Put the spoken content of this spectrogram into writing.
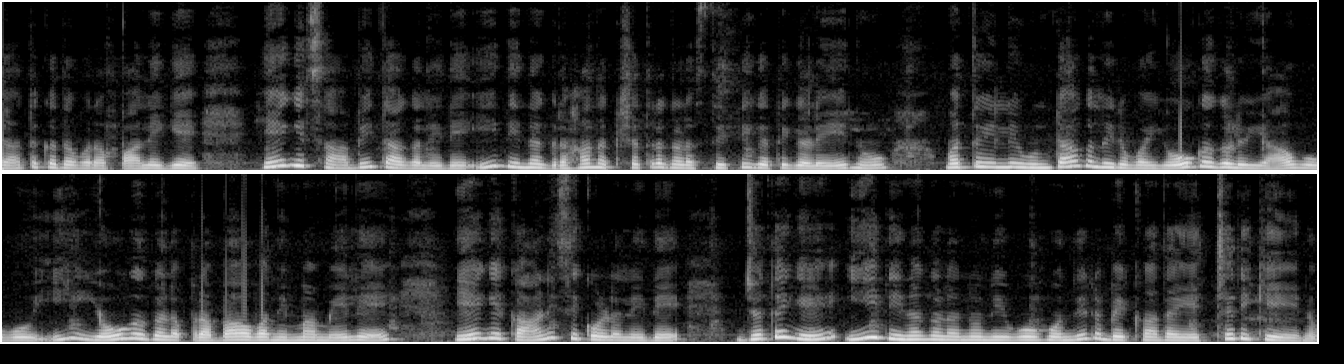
ಜಾತಕದವರ ಪಾಲಿಗೆ ಹೇಗೆ ಸಾಬೀತಾಗಲಿದೆ? ಈ ದಿನ ಗ್ರಹ ನಕ್ಷತ್ರಗಳ ಸ್ಥಿತಿಗತಿಗಳೇನು? ಮತ್ತು ಇಲ್ಲಿ ಉಂಟಾಗಲಿರುವ ಯೋಗಗಳು ಯಾವುವು? ಈ ಯೋಗಗಳ ಪ್ರಭಾವ ನಿಮ್ಮ ಮೇಲೆ ಹೇಗೆ ಕಾಣಿಸಿಕೊಳ್ಳಲಿದೆ? ಜೊತೆಗೆ ಈ ದಿನಗಳನ್ನು ನೀವು ಹೊಂದಿರಬೇಕಾದ ಎಚ್ಚರಿಕೆ ಏನು?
